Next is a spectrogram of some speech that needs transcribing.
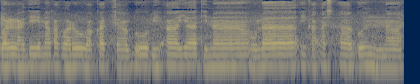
Walladzina kafaru wa kadzabu bi ayatina ulaika ashabun nar.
